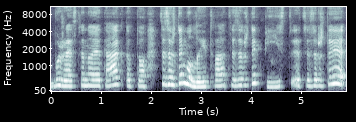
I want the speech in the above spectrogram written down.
божественної, так? тобто це завжди молитва, це завжди піст, це завжди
